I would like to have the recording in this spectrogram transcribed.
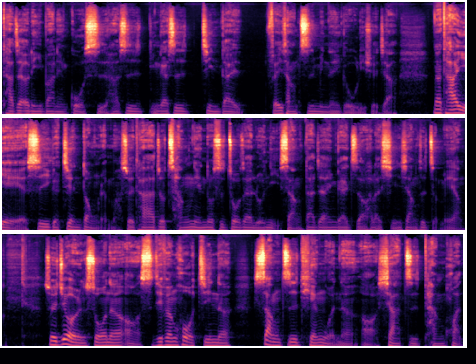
他在二零一八年过世，他是应该是近代非常知名的一个物理学家。那他也是一个渐冻人嘛，所以他就常年都是坐在轮椅上。大家应该知道他的形象是怎么样。所以就有人说呢，哦，史蒂芬霍金呢，上知天文呢，哦，下知瘫痪。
